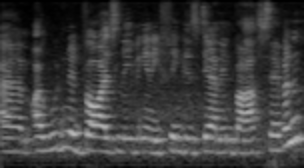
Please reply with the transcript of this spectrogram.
Um, I wouldn't advise leaving any fingers down in bar 7.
